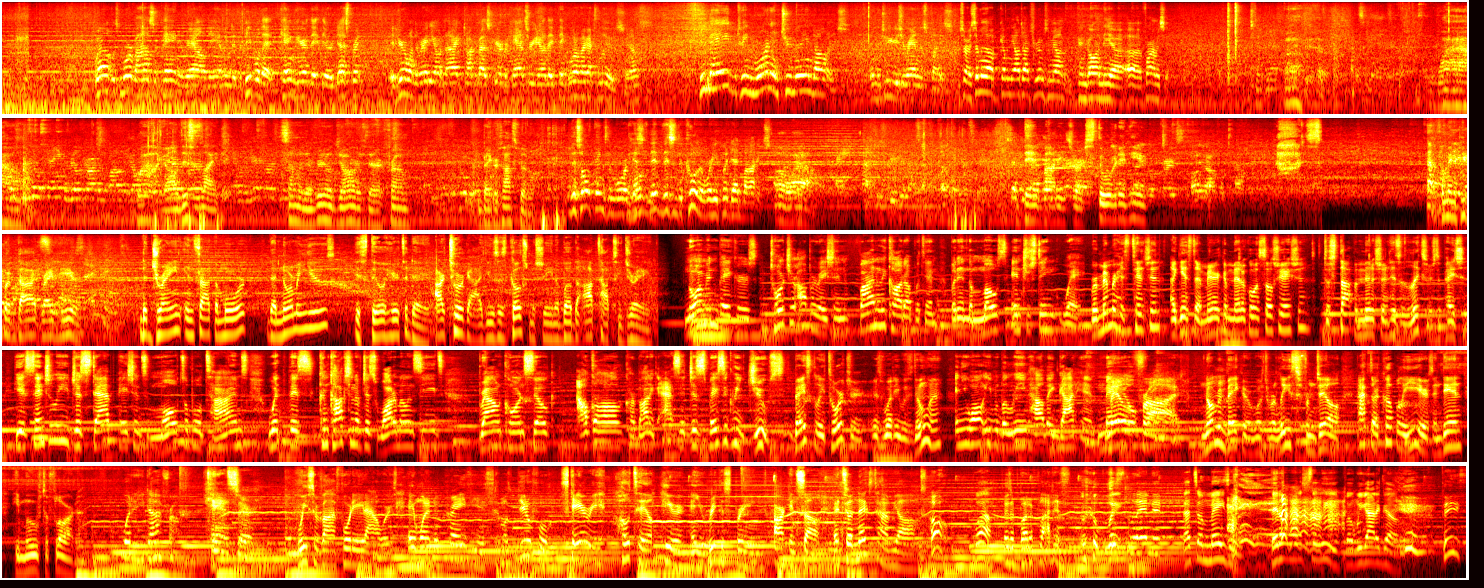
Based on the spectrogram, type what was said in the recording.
Well, it was more of a house of pain in reality. I mean, the, the people that came here, they, they were desperate. They'd hear him on the radio at night talking about his cure for cancer. You know, they think, what have I got to lose? You know. He made between one and two million dollars in the two years he ran this place. Sorry, some of y'all come in the autopsy room, some of y'all can go in the uh, uh, pharmacy. Wow. Wow, y'all, this is like some of the real jars that are from Baker's Hospital. This whole thing's the morgue. This, this is the cooler where you put dead bodies. Oh, wow. Dead bodies are stored in here. So many people have died right here. The drain inside the morgue that Norman used is still here today. Our tour guide uses ghost machine above the autopsy drain. Norman Baker's torture operation finally caught up with him, but in the most interesting way. Remember his tension against the American Medical Association to stop administering his elixirs to patients? He essentially just stabbed patients multiple times with this concoction of just watermelon seeds, brown corn silk, alcohol, carbonic acid, just basically juice. Basically, torture is what he was doing. And you won't even believe how they got him. Mail fraud. Norman Baker was released from jail after a couple of years and then he moved to Florida. What did he die from? Cancer. We survived 48 hours in one of the craziest, most beautiful, scary hotel here in Eureka Springs, Arkansas. Until next time, y'all. Oh, wow, there's a butterfly that's Wait, just landed. that's amazing. they don't want us to leave, but we gotta go. Peace.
